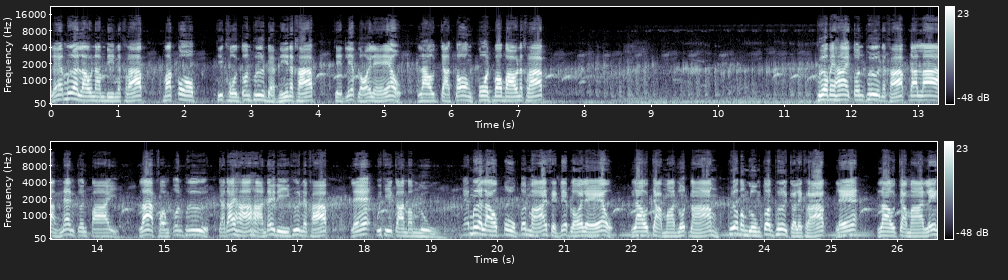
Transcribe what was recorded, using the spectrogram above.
และเมื่อเรานำดินนะครับ มากบที่โคนต้นพืชแบบนี้นะครับ เสร็จเรียบร้อยแล้ว เราจะต้องกดเบาๆนะครับ เพื่อไม่ให้ต้นพืชนะครับ ด้านล่างแน่นเกินไปรากของต้นพืชจะได้หาอาหารได้ดีขึ้นนะครับ และวิธีการบำรุงและเมื่อเราปลูกต้นไม้เสร็จเรียบร้อยแล้ว เราจะมารดน้ำเพื่อบำรุงต้นพืชกันเลยครับ และเราจะมาเร่ง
